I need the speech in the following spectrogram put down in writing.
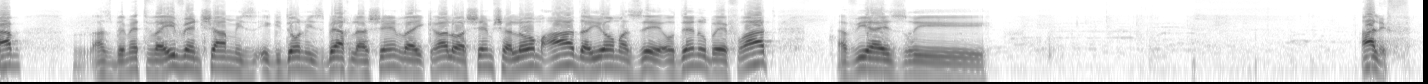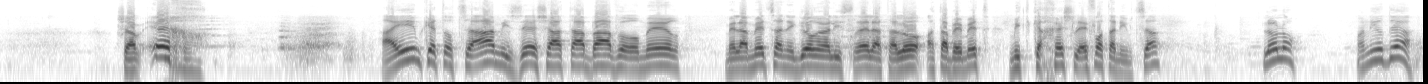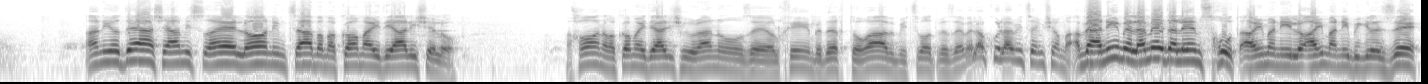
אז באמת, ויבן שם יגדון מזבח להשם, ויקרא לו השם שלום עד היום הזה, עודנו באפרת, אבי העזרי. א', עכשיו, איך, האם כתוצאה מזה שאתה בא ואומר, מלמד סנגוריה על ישראל, אתה לא, אתה באמת מתכחש לאיפה אתה נמצא? לא, לא, אני יודע. אני יודע שעם ישראל לא נמצא במקום האידיאלי שלו. נכון, המקום האידיאלי שלנו זה הולכים בדרך תורה ומצוות וזה, ולא כולם נמצאים שם. ואני מלמד עליהם זכות. האם אני, לא, האם אני בגלל זה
